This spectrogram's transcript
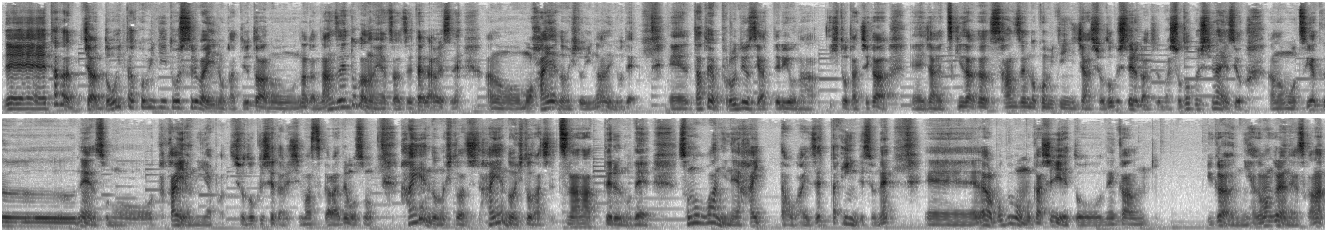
で、ただ、じゃあどういったコミュニティ投資すればいいのかっていうと、あの、なんか何千とかのやつは絶対ダメですね。あの、もうハイエンドの人いないので、えー、例えばプロデュースやってるような人たちが、えー、じゃあ月坂3000のコミュニティにじゃあ所属してるかっていうと、まあ、所属してないですよ。あの、もう月額ね、その、高いやにやっぱ所属してたりしますから、でもその、ハイエンドの人たち、ハイエンドの人たちで繋がってるので、その輪にね、入った方が絶対いいんですよね。えー、だから僕僕も昔、えっと、年間、いくら200万ぐらいのやつかな、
